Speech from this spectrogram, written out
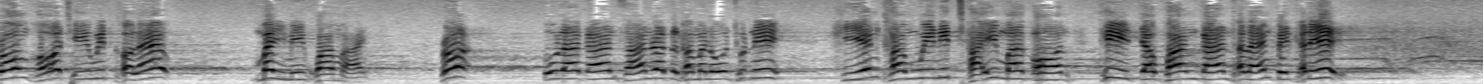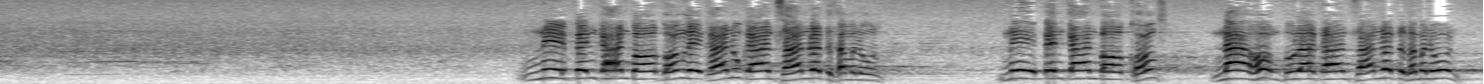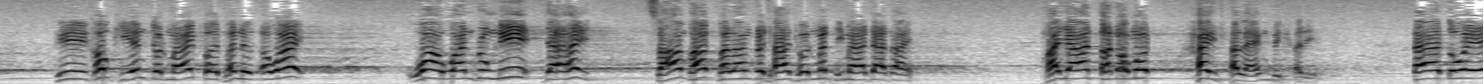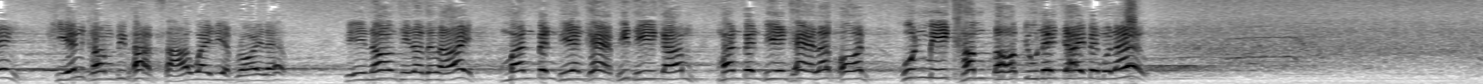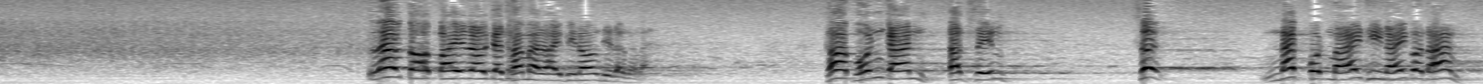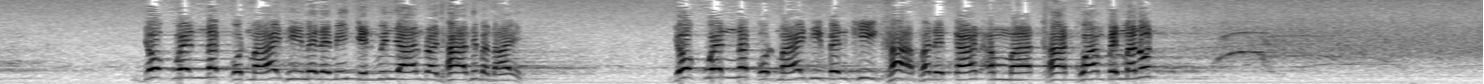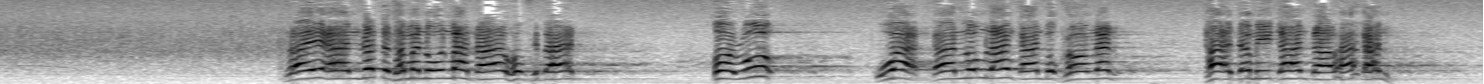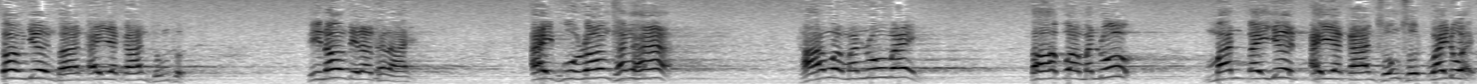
ร้องขอชีวิตขอแล้ว ไม่มีความหมาย เพราะตุลาการสารรัฐธรรมนูญชุดนี้ เขียนคำวินิจฉัยมาก่อนที่จะฟังการแถลงปิดคดี นี่เป็นการบอกของเลขานุการสารรัฐธรรมนูญ นี่เป็นการบอกของหน้าห้องตุลาการสารรัฐธรรมนูญ ที่เขาเขียนจดหมายเปิดผนึกเอาไว้ ว่าวันพรุ่งนี้จะให้สามพักพลังประชาชนมัธยมาชาติไทยพยานตัดออกหมดให้แถลงปิดคดี แต่ตัวเองเขียนคำพิพากษาไว้เรียบร้อยแล้ว พี่น้องที่เราทั้งหลาย มันเป็นเพียงแค่พิธีกรรม มันเป็นเพียงแค่ละคร คุณมีคำตอบอยู่ในใจไปหมดแล้ว แล้วต่อไปเราจะทำอะไรพี่น้องที่เราทั้งหลาย ถ้าผลการตัดสิน ซึ่งนักกฎหมายที่ไหนก็ตาม ยกเว้นนักกฎหมายที่ไม่ได้มีจิตวิญญาณประชาธิปไตย ยกเว้นนักกฎหมายที่เป็นขี้ข้าเผด็จการอำมาตย์ขาดความเป็นมนุษย์ ใครอ่านรัฐธรรมนูญมาตรา 68 ก็รู้ว่าการล้มล้างการปกครองนั้น ถ้าจะมีการกล่าวหากัน ต้องยื่นผ่านอายการสูงสุด พี่น้องที่เราทั้งหลาย ไอ้ผู้ร้องทั้งห้าถามว่ามันรู้ไหม ตอบว่ามันรู้ มันไปยื่นอายการสูงสุดไว้ด้วย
